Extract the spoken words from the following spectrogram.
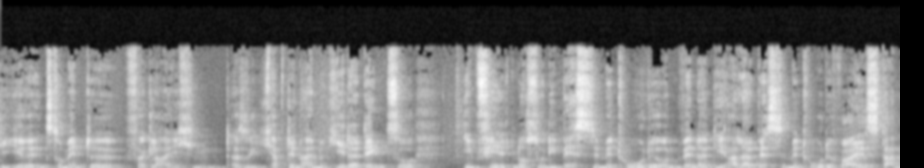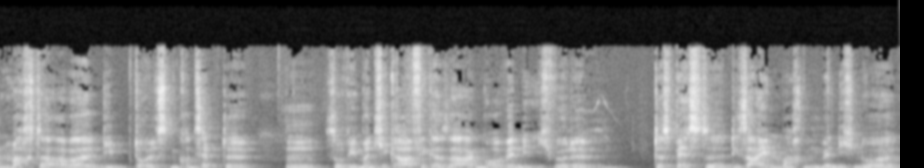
die ihre Instrumente vergleichen. Also ich habe den Eindruck, jeder denkt so, ihm fehlt noch so die beste Methode und wenn er die allerbeste Methode weiß, dann macht er aber die dollsten Konzepte. Mhm. So wie manche Grafiker sagen, oh, wenn ich würde das beste Design machen, wenn ich nur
